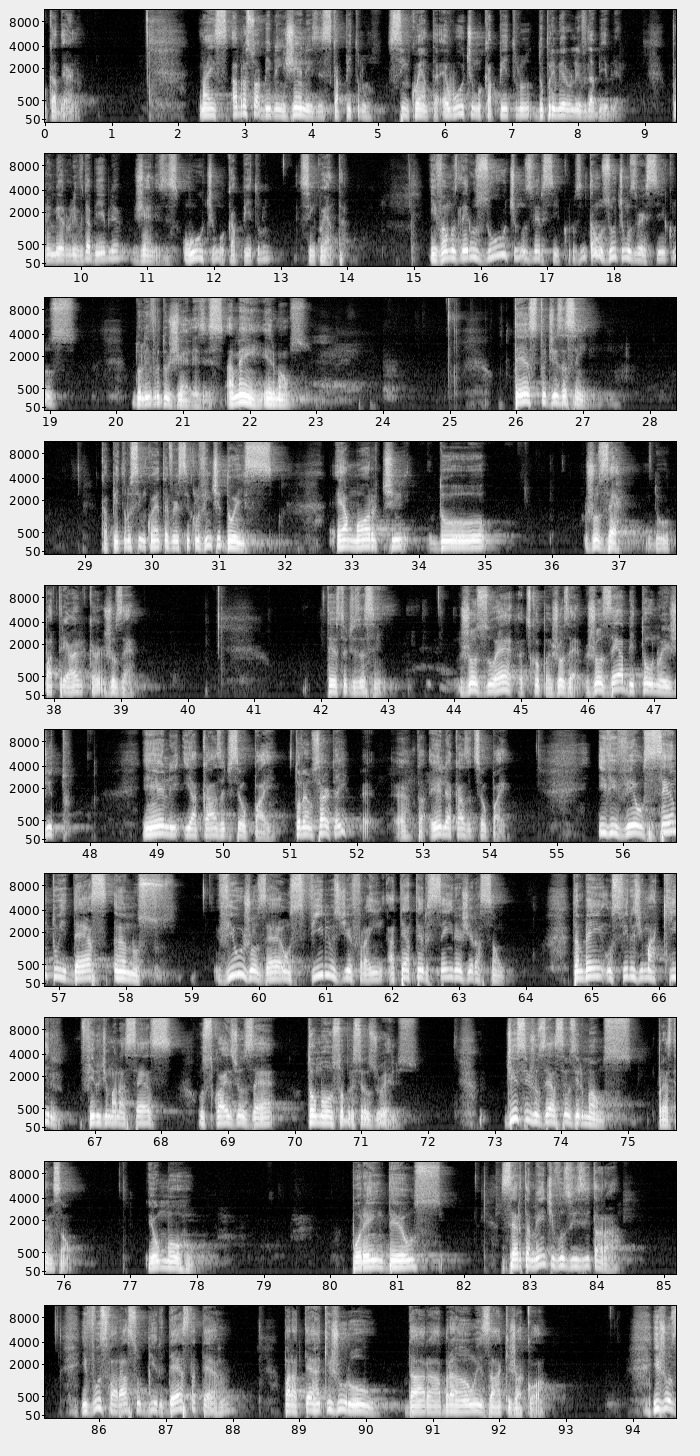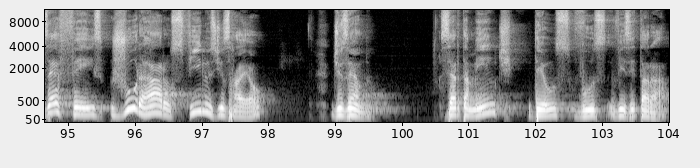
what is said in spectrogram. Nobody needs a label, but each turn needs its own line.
o caderno. Mas abra sua Bíblia em Gênesis, capítulo 50, é o último capítulo do primeiro livro da Bíblia. Primeiro livro da Bíblia, Gênesis, o último capítulo, 50. E vamos ler os últimos versículos. Então, os últimos versículos do livro do Gênesis. Amém, irmãos? O texto diz assim, capítulo 50, versículo 22. É a morte do José, do patriarca José. O texto diz assim: Josué, desculpa, José. José habitou no Egito, ele e a casa de seu pai. Estou lendo certo aí? É, é, tá. Ele e a casa de seu pai. E viveu 110 anos viu José os filhos de Efraim até a terceira geração. Também os filhos de Maquir, filho de Manassés, os quais José tomou sobre os seus joelhos. Disse José a seus irmãos: presta atenção, eu morro, porém Deus certamente vos visitará e vos fará subir desta terra para a terra que jurou dar a Abraão, Isaque e Jacó. E José fez jurar os filhos de Israel, dizendo: Certamente Deus vos visitará,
